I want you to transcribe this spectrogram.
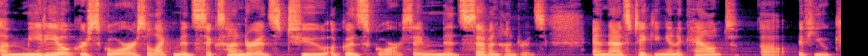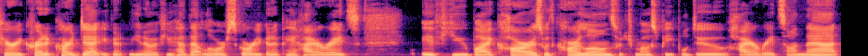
a mediocre score, so like mid 600s, to a good score, say mid 700s. And that's taking in account uh, if you carry credit card debt, you can, you know, if you have that lower score, you're going to pay higher rates. If you buy cars with car loans, which most people do, higher rates on that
